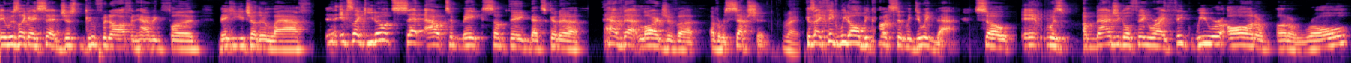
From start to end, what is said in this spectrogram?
it was like I said, just goofing off and having fun, making each other laugh. It's like you don't set out to make something that's gonna have that large of a of a reception right. because I think we'd all be constantly doing that. So it was a magical thing where I think we were all on a on a roll.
